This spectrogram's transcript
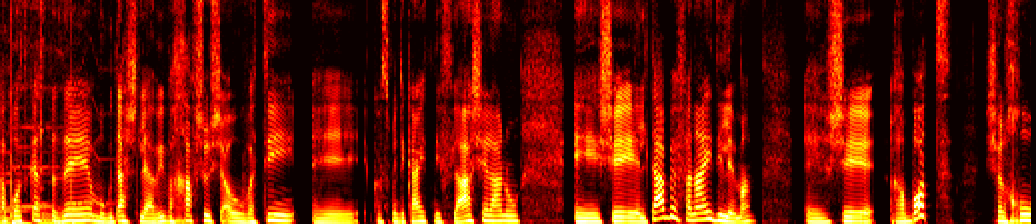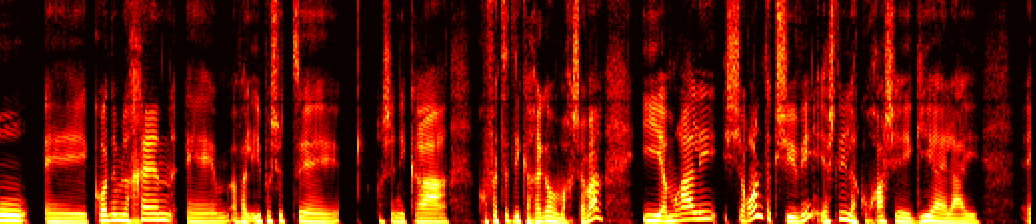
הפודקאסט הזה מוקדש לאביבה חפשוש, אהובתי, אה, קוסמטיקאית נפלאה שלנו, אה, שהעלתה בפניי דילמה, אה, שרבות שלחו קודם לכן, אבל היא פשוט מה שנקרא, קופצת לי כרגע במחשבה, היא אמרה לי, שרון, תקשיבי, יש לי לקוחה שהגיעה אליי אה,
